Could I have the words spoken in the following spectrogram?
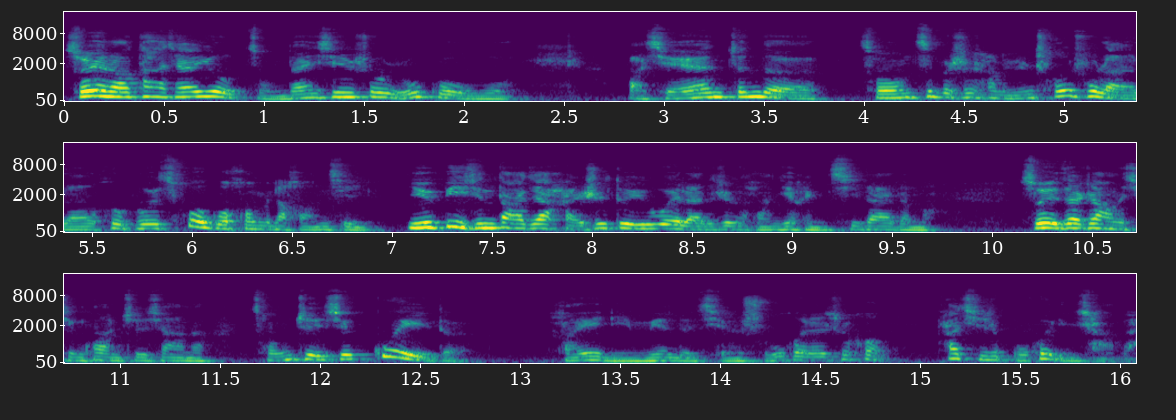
所以呢，大家又总担心说，如果我把钱真的从资本市场里面抽出来了，会不会错过后面的行情？因为毕竟大家还是对于未来的这个行情很期待的嘛。所以在这样的情况之下呢，从这些贵的行业里面的钱赎回来之后，它其实不会离场的。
